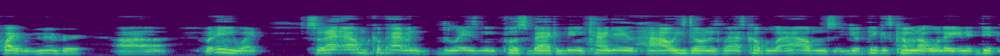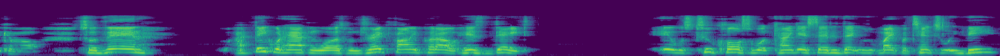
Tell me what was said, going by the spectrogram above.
quite remember, uh, but anyway. So that album having delays being pushed back and being Kanye how he's done his last couple of albums. You think it's coming out one day and it didn't come out. So then I think what happened was when Drake finally put out his date, it was too close to what Kanye said his date might potentially be.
